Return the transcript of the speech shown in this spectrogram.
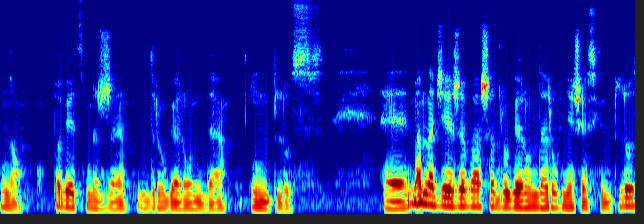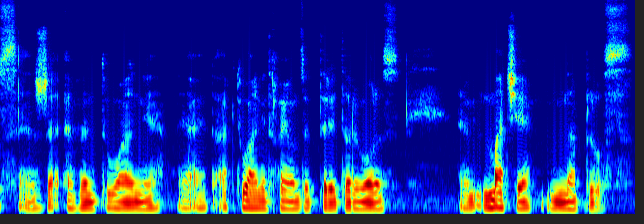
No, powiedzmy, że druga runda in plus. E, Mam nadzieję, że Wasza druga runda również jest in plus, że ewentualnie e, aktualnie trwające Territory Wars e, macie na plus.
